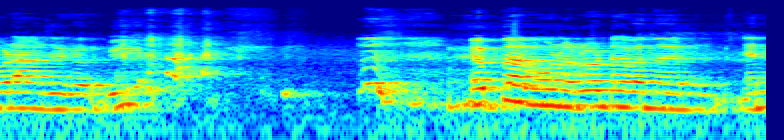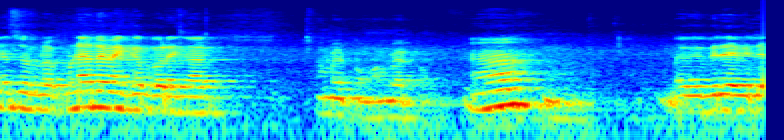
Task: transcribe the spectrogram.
போடாம வச்சிருக்கு. எப்போ போகணும் ரோட்டை வந்து என்ன சொல்ற? புனரமைக்க போறீங்க? விரைவில்.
